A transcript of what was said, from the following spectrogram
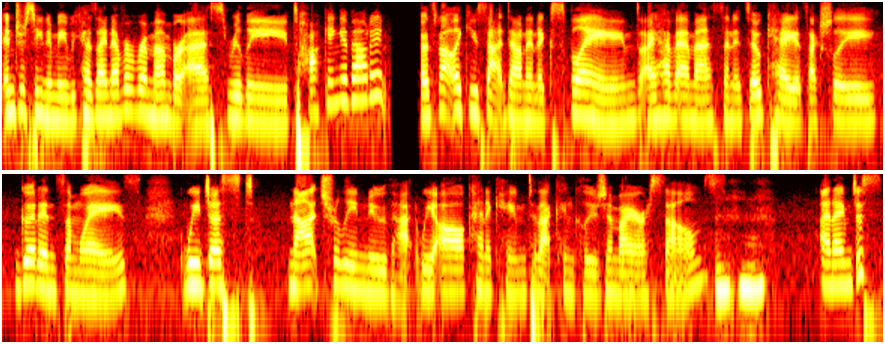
interesting to me because I never remember us really talking about it. It's not like you sat down and explained, I have MS and it's okay. It's actually good in some ways. We just naturally knew that. We all kind of came to that conclusion by ourselves. Mm-hmm. And I'm just,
